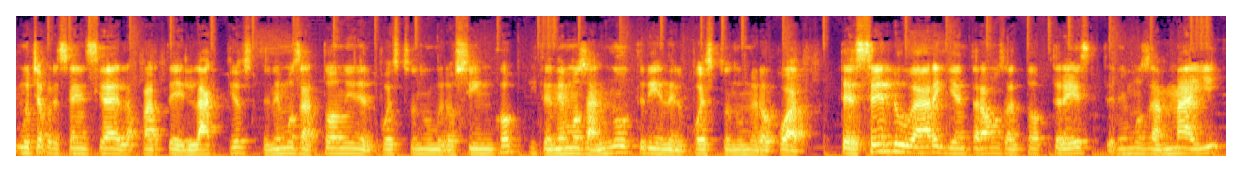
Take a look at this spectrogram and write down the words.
mucha presencia de la parte de lácteos. Tenemos a Tony en el puesto número 5 y tenemos a Nutri en el puesto número 4. Tercer lugar, ya entramos al top 3, tenemos a Maggi,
